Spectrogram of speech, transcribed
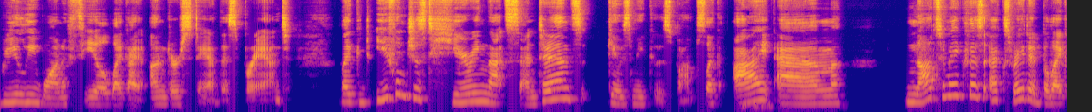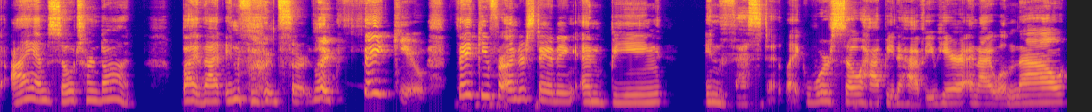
really want to feel like I understand this brand. Like, even just hearing that sentence gives me goosebumps. Like, I mm-hmm. am not to make this X rated, but like I am so turned on by that influencer. Like, thank you. Thank you for mm-hmm. understanding and being invested. Like, we're so happy to have you here, and I will now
